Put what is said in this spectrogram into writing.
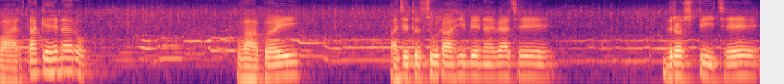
વાર્તા કહેનારો. વાહ ભાઈ. આજે તો સુરાહી બેન આવ્યા છે. દ્રષ્ટિ છે.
